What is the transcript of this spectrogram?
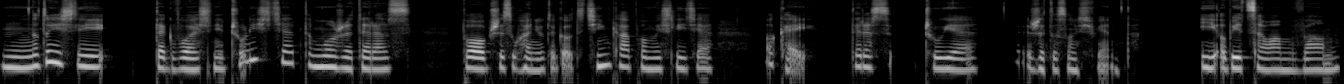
No to jeśli tak właśnie czuliście, to może teraz po przesłuchaniu tego odcinka pomyślicie: OK, teraz czuję, że to są święta. I obiecałam Wam,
